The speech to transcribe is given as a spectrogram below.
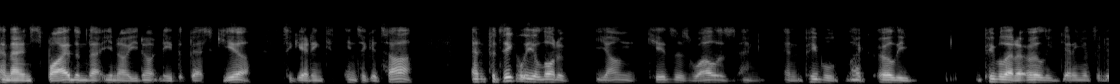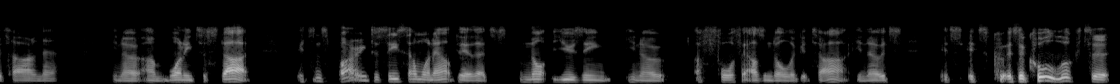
and that inspired them that you know you don't need the best gear to get in, into guitar, and particularly a lot of young kids as well as and and people like early people that are early getting into guitar and they're you know um wanting to start. It's inspiring to see someone out there that's not using you know a four thousand dollar guitar you know it's it's it's it's a cool look to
